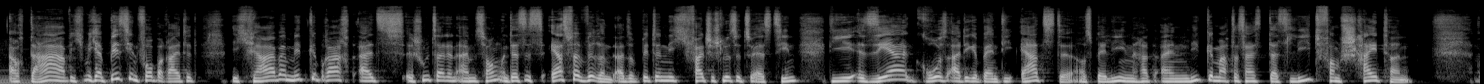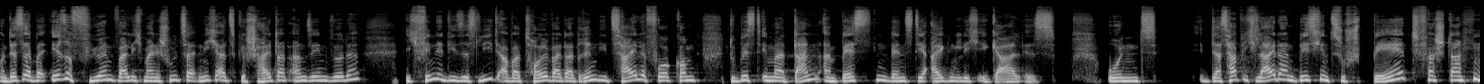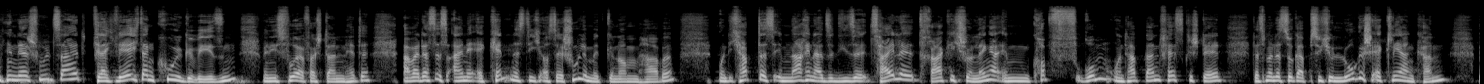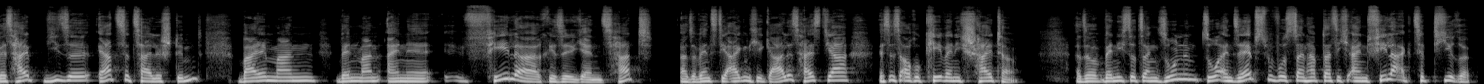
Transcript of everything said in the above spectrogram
Auch da habe ich mich ein bisschen vorbereitet. Ich habe mitgebracht als Schulzeit in einem Song und das ist erst verwirrend, also bitte nicht falsche Schlüsse zuerst ziehen. Die sehr großartige Band, die Ärzte aus Berlin, hat ein Lied gemacht, das heißt Das Lied vom Scheitern. Und das ist aber irreführend, weil ich meine Schulzeit nicht als gescheitert ansehen würde. Ich finde dieses Lied aber toll, weil da drin die Zeile vorkommt, du bist immer dann am besten, wenn es dir eigentlich egal ist. Und das habe ich leider ein bisschen zu spät verstanden in der Schulzeit. Vielleicht wäre ich dann cool gewesen, wenn ich es vorher verstanden hätte. Aber das ist eine Erkenntnis, die ich aus der Schule mitgenommen habe. Und ich habe das im Nachhinein, also diese Zeile trage ich schon länger im Kopf rum und habe dann festgestellt, dass man das sogar psychologisch erklären kann, weshalb diese Ärztezeile stimmt, weil man, wenn man eine Fehlerresilienz hat, also wenn es dir eigentlich egal ist, heißt ja, es ist auch okay, wenn ich scheiter. Also wenn ich sozusagen so, so ein Selbstbewusstsein habe, dass ich einen Fehler akzeptiere,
